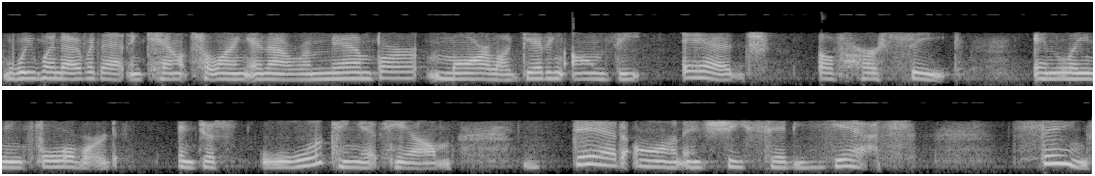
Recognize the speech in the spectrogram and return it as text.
we went over that in counseling. And I remember Marla getting on the edge of her seat and leaning forward and just looking at him dead on. And she said, Yes, things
